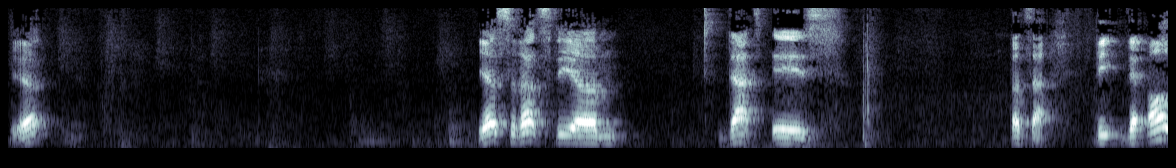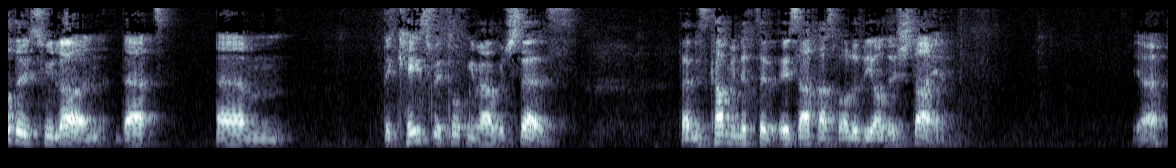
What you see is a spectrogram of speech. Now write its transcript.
Yeah. Yeah, so that's the um, that is that's that. The there are those who learn that um, the case we're talking about, which says that is v'olu biyadish shtayim. Yeah,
